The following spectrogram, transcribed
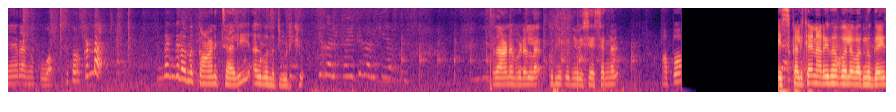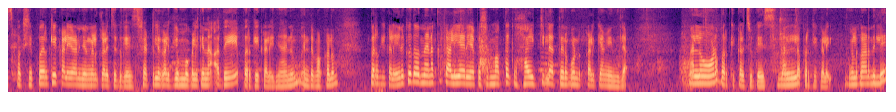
നേരെ അങ്ങ് പോവാം. പക്ഷെ തുറക്കണ്ട. എന്തെങ്കിലും ഒന്ന് കാണിച്ചാൽ അത് വന്നിട്ട് പിടിക്കും. അതാണ് ഇവിടെയുള്ള കുഞ്ഞു കുഞ്ഞു വിശേഷങ്ങൾ. അപ്പോൾ ഗൈസ് കളിക്കാൻ അറിയുന്നത് പോലെ വന്നു ഗൈസ് പക്ഷേ പെറുക്കി കളിയാണ് ഞങ്ങൾ കളിച്ചത് ഗൈസ് ഷട്ടിൽ കളിക്കുമ്പോൾ കളിക്കുന്ന അതേ പെറുക്കി കളി. ഞാനും എന്റെ മക്കളും പെറുക്കി കളി. എനിക്ക് തോന്നുന്നു എനിക്ക് കളി അറിയാം പക്ഷെ മക്കൾക്ക് ഹൈറ്റ് ഇല്ലാത്തതിനെ കൊണ്ട് കളിക്കാൻ കഴിയുന്നില്ല. നല്ലോണം പെറുക്കി കളിച്ചു ഗൈസ് നല്ല പെറുക്കി കളി. നിങ്ങൾ കാണുന്നില്ലേ?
